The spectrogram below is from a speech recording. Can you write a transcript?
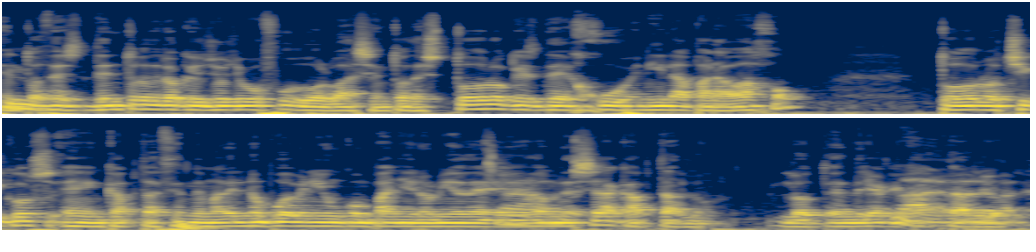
entonces dentro de lo que yo llevo fútbol base, entonces todo lo que es de juvenil a para abajo, todos los chicos en captación de Madrid, no puede venir un compañero mío de Ah, donde sea a captarlo. Lo tendría que Vale, captar vale, yo. vale.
